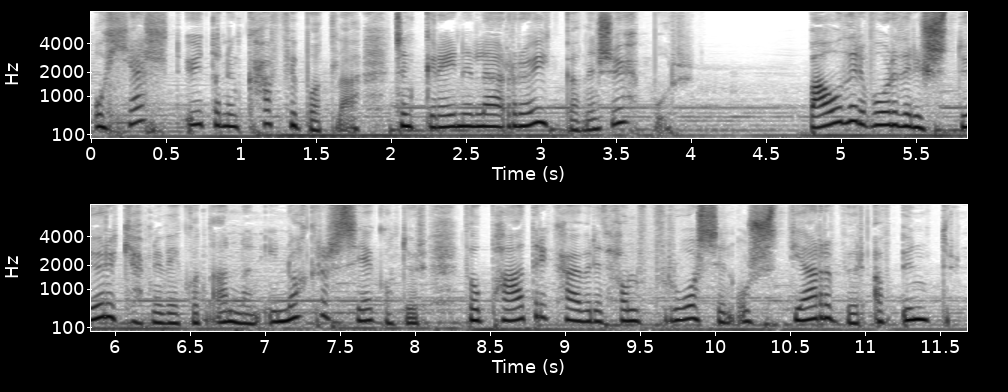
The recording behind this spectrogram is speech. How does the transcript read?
og hjælt utanum kaffibotla sem greinilega raukaðins upp úr. Báðir voru þeir í störukjapni við einhvern annan í nokkrar sekundur þó Patrik hafi verið hálf frosinn og stjarfur af undrun.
